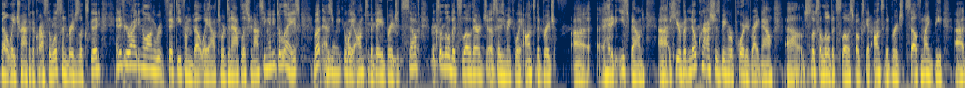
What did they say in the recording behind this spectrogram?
Beltway traffic across the Wilson Bridge looks good. And if you're riding along Route 50 from the Beltway out towards Annapolis, you're not seeing any delays. But as you make your way onto the Bay Bridge itself, looks a little bit slow there just as you make your way onto the bridge uh, headed eastbound uh, here. But no crashes being reported right now. Uh, just looks a little bit slow as folks get onto the bridge itself. It might be uh,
